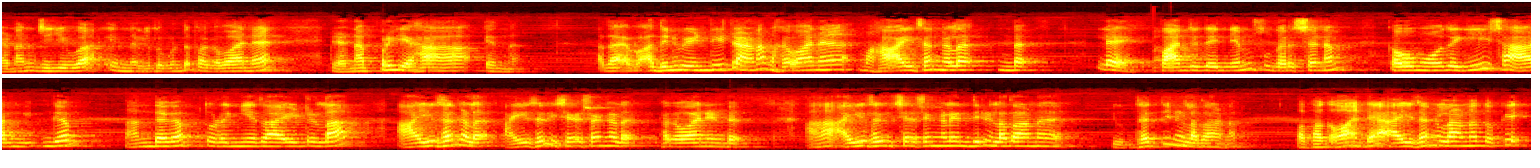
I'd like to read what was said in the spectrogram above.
രണം ചെയ്യുക എന്നുള്ളത് കൊണ്ട് ഭഗവാന് രണപ്രിയ എന്ന്. അതായത് അതിനു വേണ്ടിയിട്ടാണ് ഭഗവാന് മഹായുധങ്ങൾ ഉണ്ട്. അല്ലേ? പാഞ്ചജന്യം സുദർശനം കൗമോദകി ശാർഗം നന്ദകം തുടങ്ങിയതായിട്ടുള്ള ആയുധങ്ങൾ ആയുധവിശേഷങ്ങൾ ഭഗവാനുണ്ട്. ആ ആയുധവിശേഷങ്ങൾ എന്തിനുള്ളതാണ്? യുദ്ധത്തിനുള്ളതാണ്. അപ്പം ഭഗവാന്റെ ആയുധങ്ങളാണ് അതൊക്കെ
